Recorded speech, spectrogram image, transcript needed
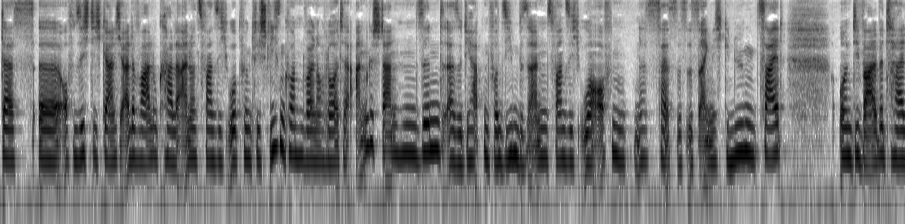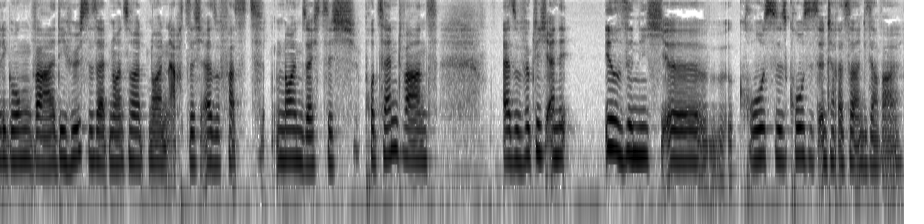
dass äh, offensichtlich gar nicht alle Wahllokale 21 Uhr pünktlich schließen konnten, weil noch Leute angestanden sind. Also die hatten von 7 bis 21 Uhr offen. Das heißt, es ist eigentlich genügend Zeit. Und die Wahlbeteiligung war die höchste seit 1989, also fast 69 Prozent waren es. Also wirklich eine irrsinnig äh, großes, großes Interesse an dieser Wahl.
